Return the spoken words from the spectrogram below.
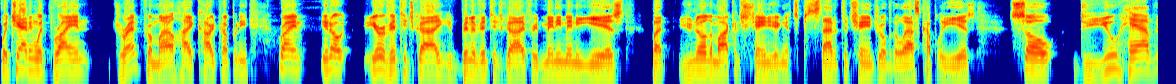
We're chatting with brian drent from mile high card company. Brian you know you're a vintage guy. You've been a vintage guy for many many years but you know the market's changing. It's started to change over the last couple of years. So do you have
